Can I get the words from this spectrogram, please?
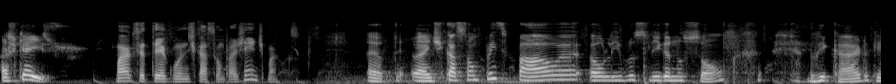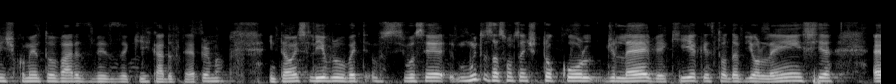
acho que é isso Marcos você tem alguma indicação pra gente Marcos é, a indicação principal é, é, o livro Se Liga no Som, do Ricardo, que a gente comentou várias vezes aqui, Ricardo Tepperman. Então, esse livro vai ter, se você. Muitos assuntos a gente tocou de leve aqui, a questão da violência, é,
